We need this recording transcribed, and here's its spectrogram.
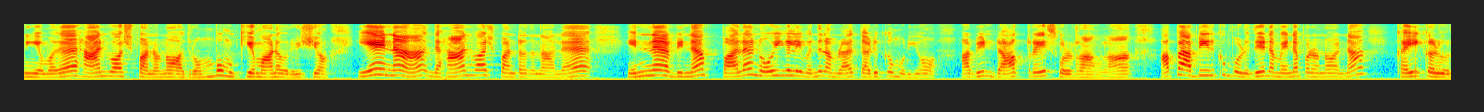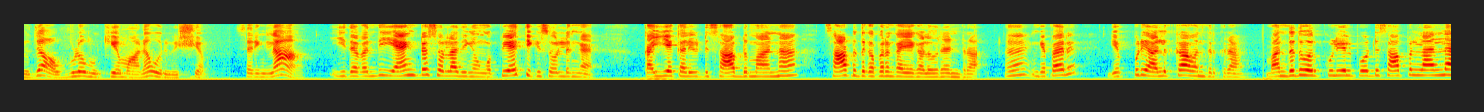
நீங்கள் முதல் ஹேண்ட் வாஷ் பண்ணணும். அது ரொம்ப முக்கியமான ஒரு விஷயம். ஏன்னா இந்த ஹேண்ட் வாஷ் பண்ணுறதுனால என்ன அப்படின்னா பல நோய்களை வந்து நம்மளால் தடுக்க முடியும் அப்படின்னு டாக்டரே சொல்கிறாங்களாம் அப்போ அப்படி இருக்கும் பொழுது நம்ம என்ன பண்ணணும்னா கை கழுவுறது அவ்வளோ முக்கியமான ஒரு விஷயம். சரிங்களா? இதை வந்து என்கிட்ட சொல்லாதீங்க உங்கள் பேத்திக்கு சொல்லுங்கள் கையை கழுவிட்டு சாப்பிடுமான்னா சாப்பிட்டதுக்கப்புறம் கையை கழுவுறேன்றா. இங்கே பாரு எப்படி அழுக்காக வந்திருக்கிறா. வந்தது ஒரு குளியல் போட்டு சாப்பிட்லாம்ல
